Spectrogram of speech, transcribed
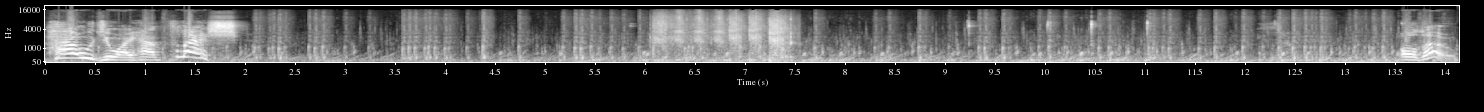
How do I have flesh? Although,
